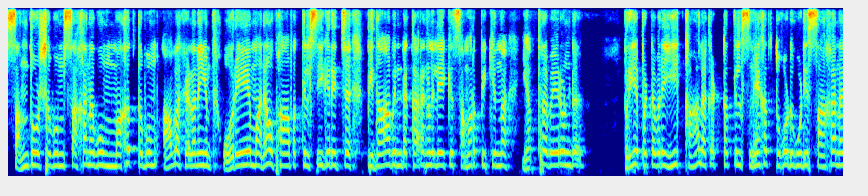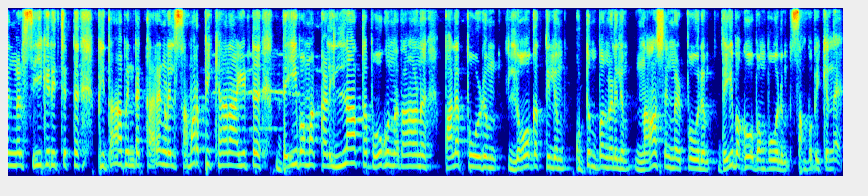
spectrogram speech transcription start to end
സന്തോഷവും സഹനവും മഹത്വവും അവഹേളനയും ഒരേ മനോഭാവത്തിൽ സ്വീകരിച്ച് പിതാവിന്റെ കരങ്ങളിലേക്ക് സമർപ്പിക്കുന്ന എത്ര പേരുണ്ട്? പ്രിയപ്പെട്ടവരെ ഈ കാലഘട്ടത്തിൽ സ്നേഹത്തോടുകൂടി സഹനങ്ങൾ സ്വീകരിച്ചിട്ട് പിതാവിന്റെ കരങ്ങളിൽ സമർപ്പിക്കാനായിട്ട് ദൈവമക്കൾ ഇല്ലാത്ത പോകുന്നതാണ് പലപ്പോഴും ലോകത്തിലും കുടുംബങ്ങളിലും നാശങ്ങൾ പോലും ദൈവകോപം പോലും സംഭവിക്കുന്നത്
